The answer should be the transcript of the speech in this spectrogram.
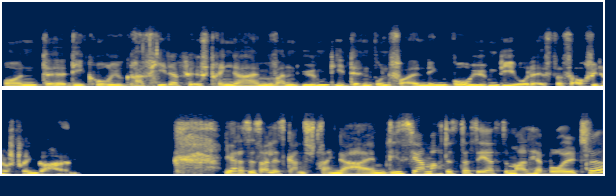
Und äh, die Choreografie dafür ist streng geheim. Wann üben die denn und vor allen Dingen, wo üben die oder ist das auch wieder streng geheim? Ja, das ist alles ganz streng geheim. Dieses Jahr macht es das erste Mal Herr Bolte,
